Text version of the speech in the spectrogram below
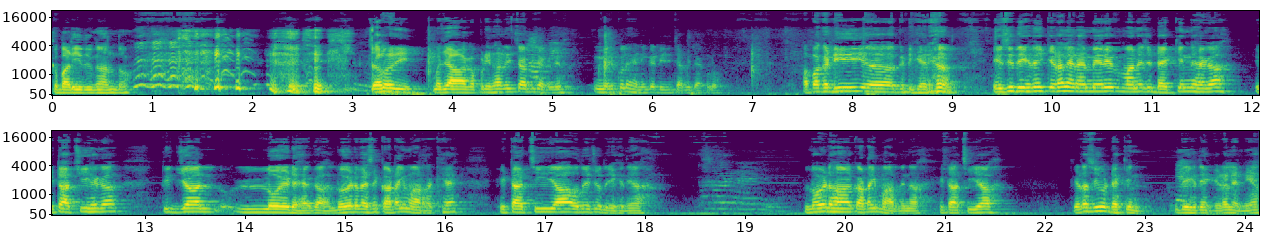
ਕਬਾੜੀ ਦੀ ਦੁਕਾਨ ਤੋਂ। ਚਲੋ ਜੀ ਮਜ਼ਾਕ ਆਪਣੀ ਥਾਂ ਦੀ ਚਾਬੀ ਚੱਕ ਲਿਓ। ਮੇਰੇ ਕੋਲ ਹੈ ਨਹੀਂ ਗੱਡੀ ਦੀ ਚਾਬੀ ਚੱਕ ਲਓ। ਆਪਾਂ ਗੱਡੀ ਅਹ, ਗੱਡੀ ਕਹਿ ਰਿਹਾ ਏਸੀ ਦੇਖਦੇ ਹਾਂ ਕਿਹੜਾ ਲੈਣਾ ਹੈ। ਮੇਰੇ ਮਨ 'ਚ ਡੈਕਿਨ ਹੈਗਾ ਹਿਟਾਚੀ ਹੈਗਾ ਤੀਜਾ ਲੋਇਡ ਹੈਗਾ। ਲੋਇਡ ਵੈਸੇ ਕਾਟਾ ਹੀ ਮਾਰ ਰੱਖਿਆ ਹਿਟਾਚੀ ਆ ਉਹਦੇ 'ਚੋਂ ਦੇਖਦੇ ਆ। ਲੋਇਡ ਹਾਂ ਕਾਟਾ ਹੀ ਮਾਰ ਦੇਣਾ। ਹਿਟਾਚੀ ਆ। ਕਿਹੜਾ ਸੀ ਉਹ? ਡੈਕਿਨ ਦੇਖਦੇ ਆ ਕਿਹੜਾ ਲੈਣੇ ਆ।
